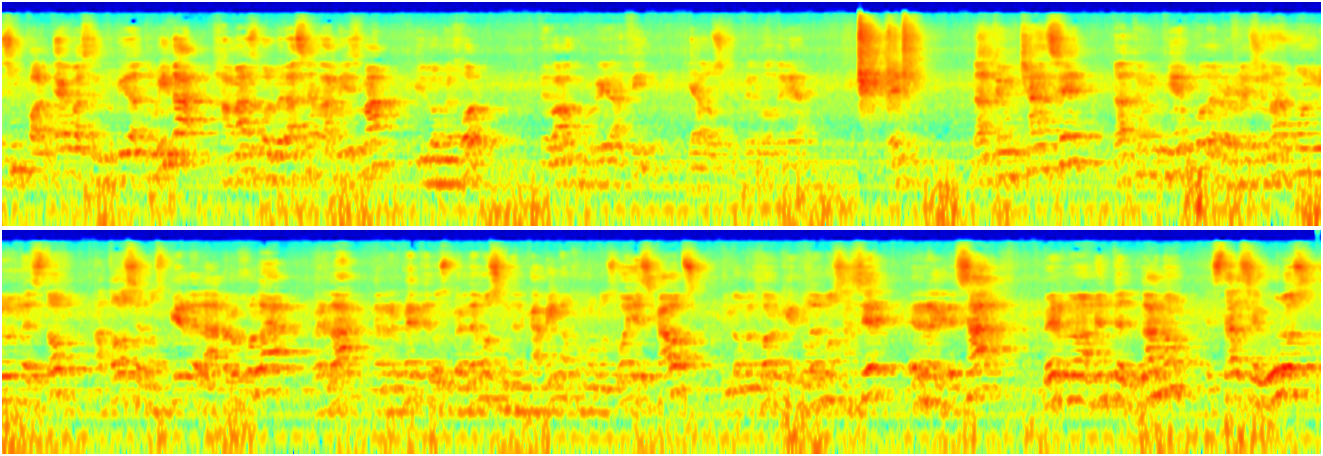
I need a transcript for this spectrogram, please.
Es un parteaguas en tu vida. Tu vida jamás volverá a ser la misma y lo mejor te va a ocurrir a ti y a los que te rodean. Date un chance, date un tiempo de reflexionar, ponle un stop. A todos se nos pierde la brújula, ¿verdad? De repente nos perdemos en el camino como los Boy Scouts y lo mejor que podemos hacer es regresar, ver nuevamente el plano, estar seguros,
